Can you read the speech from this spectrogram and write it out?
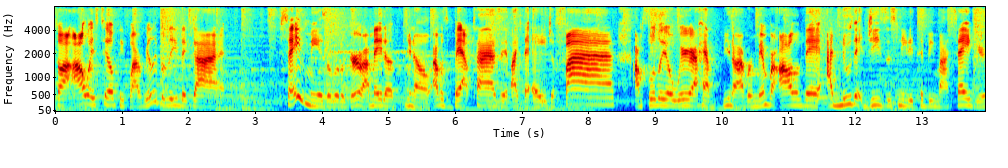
So I always tell people I really believe that God saved me as a little girl. I made a, you know, I was baptized at like the age of five. I'm fully aware. I have, you know, I remember all of that. I knew that Jesus needed to be my savior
